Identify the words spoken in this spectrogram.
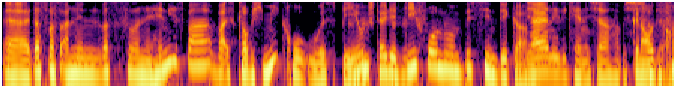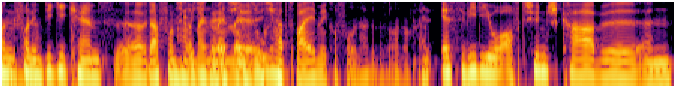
Äh, das, was an, den, was an den Handys war, war ist, glaube ich, Micro-USB und stell dir die vor, nur ein bisschen dicker. Mhm, Ja, ja, nee, die kenne ich ja. Hab ich, genau, hab ich von, von den Digicams, äh, davon Ich habe glaube, ich mein, welche. mein Zoom ich habe H2-Mikrofon hatte das auch noch. ein S-Video auf Cinch-Kabel, ein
